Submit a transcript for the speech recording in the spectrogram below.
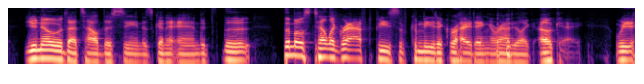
you know that's how this scene is going to end. It's the the most telegraphed piece of comedic writing around. You're like, okay, we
